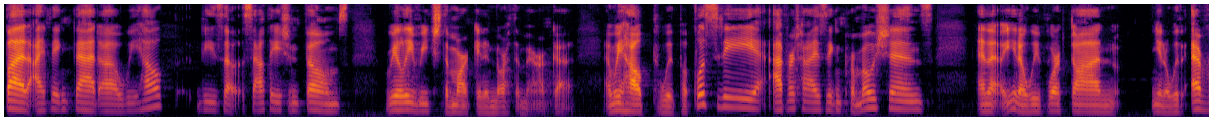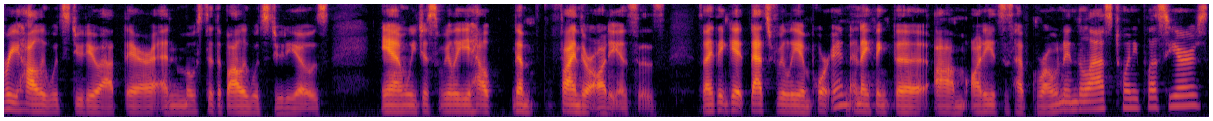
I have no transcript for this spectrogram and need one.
But I think that uh, we help these uh, South Asian films really reach the market in North America. And we help with publicity, advertising, promotions. And, uh, you know, we've worked on, you know, with every Hollywood studio out there and most of the Bollywood studios. And we just really help them find their audiences. So I think it that's really important. And I think the um, audiences have grown in the last 20 plus years.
